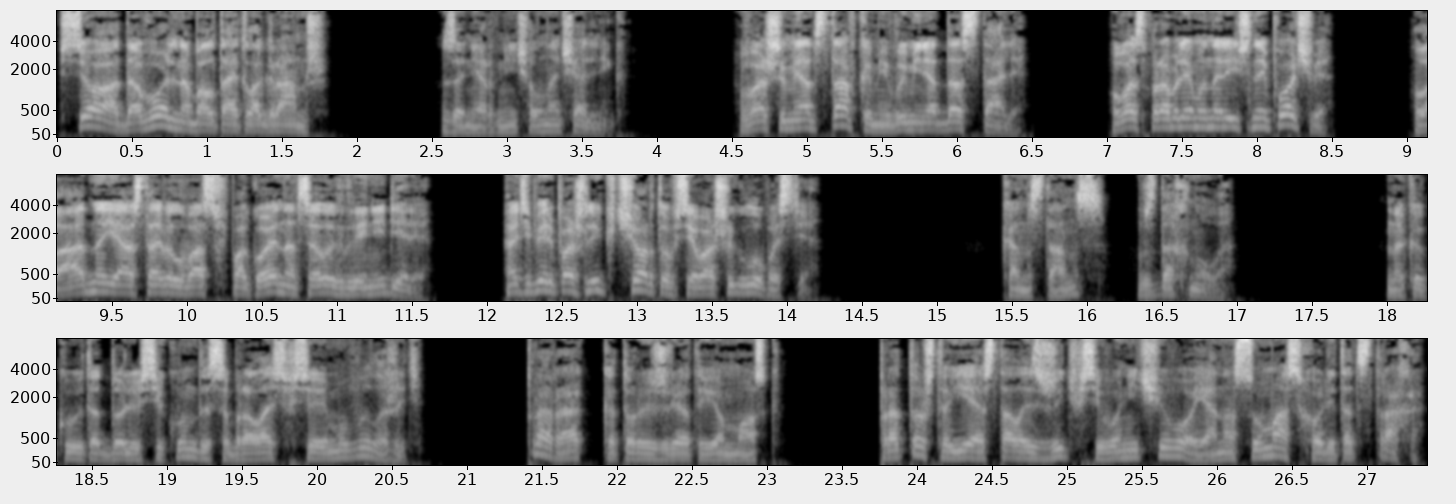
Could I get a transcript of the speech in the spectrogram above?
Все, довольно болтать, Лагранж, занервничал начальник. Вашими отставками вы меня достали. У вас проблемы на личной почве? Ладно, я оставил вас в покое на целых две недели. А теперь пошли к черту все ваши глупости. Констанс вздохнула. На какую-то долю секунды собралась все ему выложить. Про рак, который жрет ее мозг. Про то, что ей осталось жить всего ничего, и она с ума сходит от страха.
